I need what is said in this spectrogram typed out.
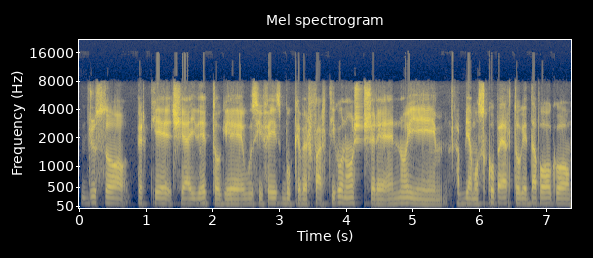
giusto perché ci hai detto che usi Facebook per farti conoscere, noi abbiamo scoperto che da poco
